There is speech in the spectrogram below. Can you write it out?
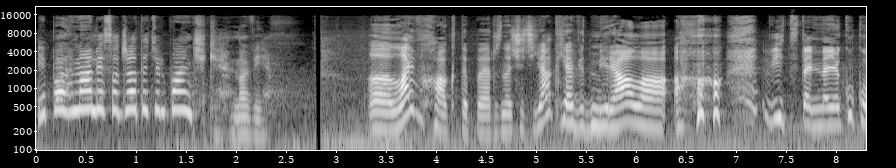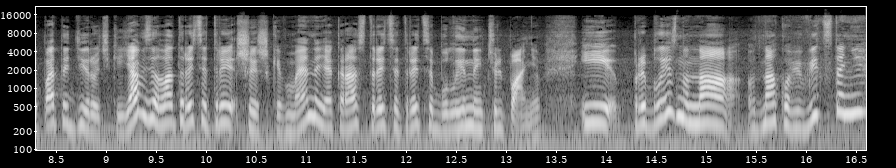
І погнали саджати тюльпанчики нові. Е, Лайфхак тепер, значить, як я відміряла відстань, на яку копати дірочки. Я взяла 33 шишки. В мене якраз 33 цибулини тюльпанів. І приблизно на однаковій відстані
